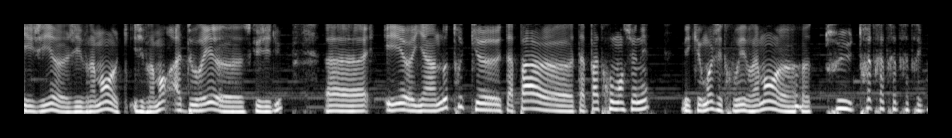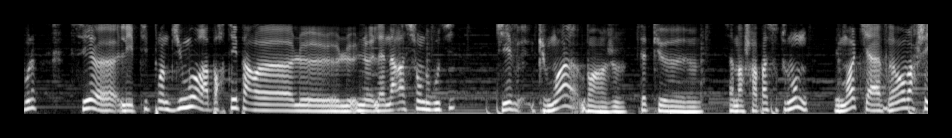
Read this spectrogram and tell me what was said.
Et j'ai j'ai vraiment j'ai vraiment adoré ce que j'ai lu. Et il y a un autre truc que t'as pas t'as pas trop mentionné mais que moi j'ai trouvé vraiment tru- très très très très très cool. C'est les petites pointes d'humour apportées par le, la narration de Routy qui est que moi bon peut-être que ça marchera pas sur tout le monde. Mais moi qui a vraiment marché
